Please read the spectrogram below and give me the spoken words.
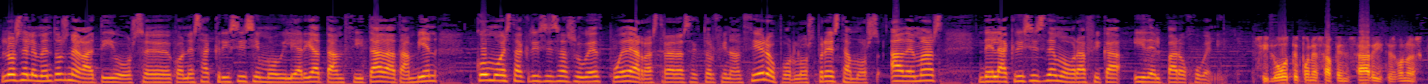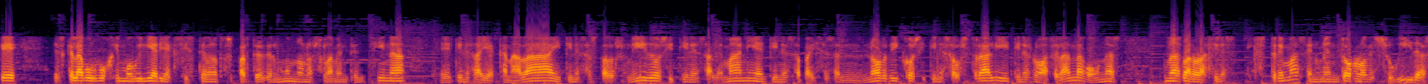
los elementos negativos, eh, con esa crisis inmobiliaria tan citada. También cómo esta crisis a su vez puede arrastrar al sector financiero por los préstamos, además de la crisis demográfica y del paro juvenil. Si luego te pones a pensar y dices, bueno, es que es que la burbuja inmobiliaria existe en otras partes del mundo, no solamente en China. Eh, tienes ahí a Canadá, y tienes a Estados Unidos, y tienes a Alemania, y tienes a países nórdicos, y tienes a Australia, y tienes Nueva Zelanda, con unas, unas valoraciones extremas en un entorno de subidas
